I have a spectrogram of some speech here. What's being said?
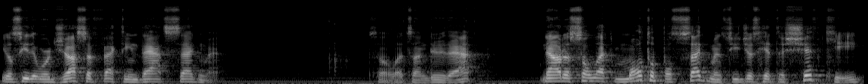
you'll see that we're just affecting that segment. So let's undo that. Now to select multiple segments, you just hit the Shift key,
